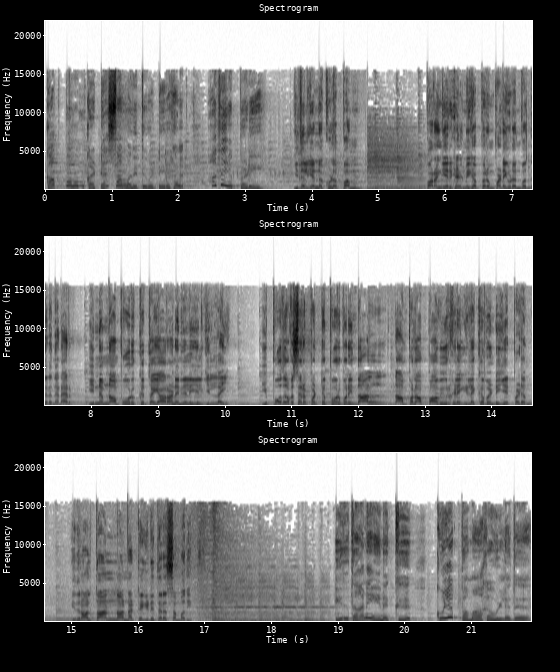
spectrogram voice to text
கப்பமும் கட்ட சம்மதித்து விட்டீர்கள். அது எப்படி? இதில் என்ன குழப்பம்? பரங்கியர்கள் மிக பெரும் படையுடன் வந்திருந்தனர். இன்னும் நாம் போருக்கு தயாரான நிலையில் இல்லை. இப்போது அவசரப்பட்டு போர் புரிந்தால் நாம் பல அப்பாவியர்களை இழக்க வேண்டி ஏற்படும். இதனால் தான் நான் நட்டையீடு தர சம்மதித்தேன். இதுதானே எனக்கு குழப்பமாக உள்ளது.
